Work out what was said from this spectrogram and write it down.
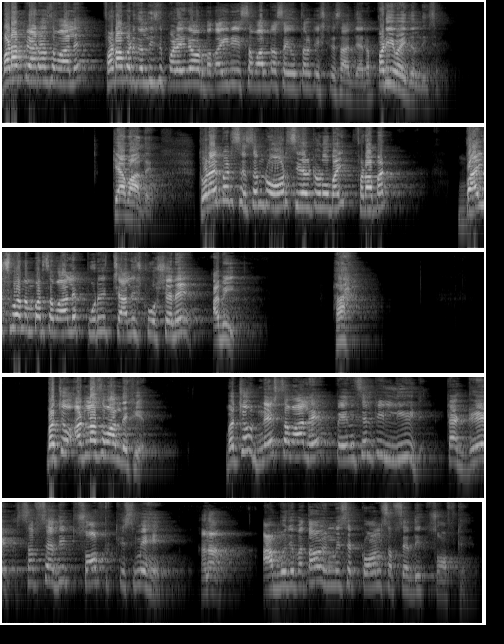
बड़ा प्यारा सवाल है। फटाफट जल्दी से पढ़ेगा और बताइए इस सवाल का सही उत्तर किसके साथ जाएगा पढ़िए भाई जल्दी से। क्या बात है। थोड़ा बार सेशन को और शेयर करो भाई, फटाफट। बाईसवा नंबर सवाल है, पूरे चालीस क्वेश्चन है अभी। हा। बच्चों, अगला सवाल देखिए। बच्चों नेक्स्ट सवाल है पेंसिल की लीड का ग्रेड सबसे अधिक सॉफ्ट किसमें है? है ना? आप मुझे बताओ, इनमें से कौन सबसे अधिक सॉफ्ट है?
